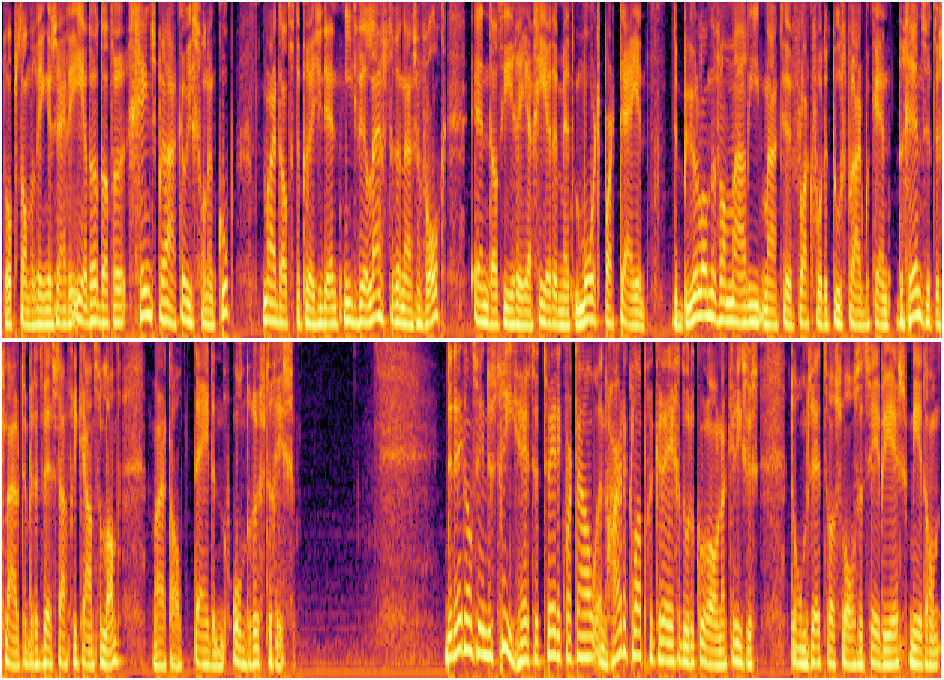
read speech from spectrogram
De opstandelingen zeiden eerder dat er geen sprake is van een coup... maar dat de president niet wil luisteren naar zijn volk... en dat hij reageerde met moordpartijen. De buurlanden van Mali maakten vlak voor de toespraak bekend... de grenzen te sluiten met het West-Afrikaanse land... waar het al tijden onrustig is. De Nederlandse industrie heeft het tweede kwartaal een harde klap gekregen door de coronacrisis. De omzet was volgens het CBS meer dan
